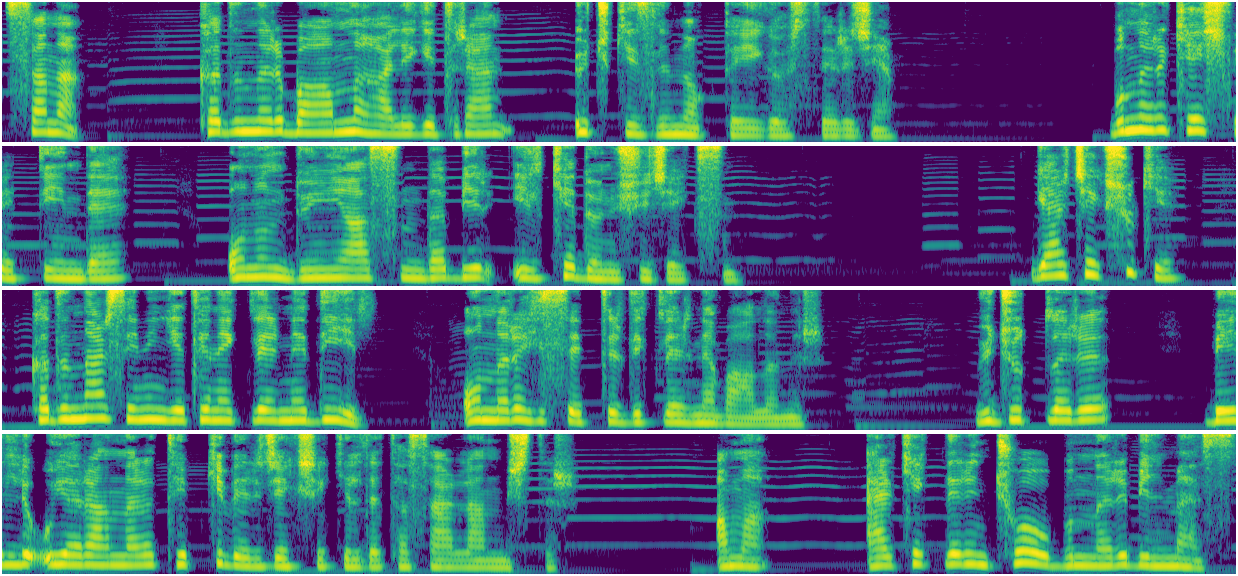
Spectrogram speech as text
Sana kadınları bağımlı hale getiren üç gizli noktayı göstereceğim. Bunları keşfettiğinde onun dünyasında bir ilke dönüşeceksin. Gerçek şu ki kadınlar senin yeteneklerine değil, onlara hissettirdiklerine bağlanır. Vücutları belli uyaranlara tepki verecek şekilde tasarlanmıştır. Ama erkeklerin çoğu bunları bilmez.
